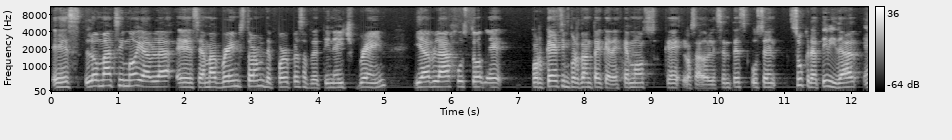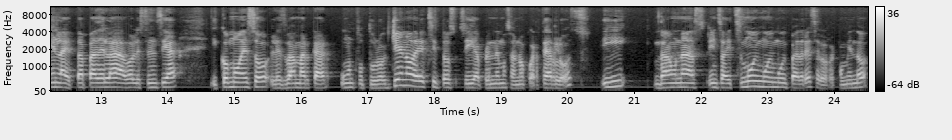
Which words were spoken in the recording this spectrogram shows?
Es lo máximo y habla, eh, se llama Brainstorm, The Purpose of the Teenage Brain, y habla justo de por qué es importante que dejemos que los adolescentes usen su creatividad en la etapa de la adolescencia y cómo eso les va a marcar un futuro lleno de éxitos si aprendemos a no cuartearlos y da unas insights muy, muy, muy padres, se los recomiendo.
